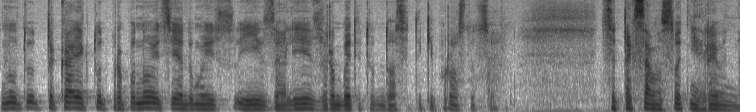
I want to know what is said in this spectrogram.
Ну тут така, як тут пропонується, я думаю, її взагалі зробити тут досить таки просто. Це, це так само сотні гривень.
